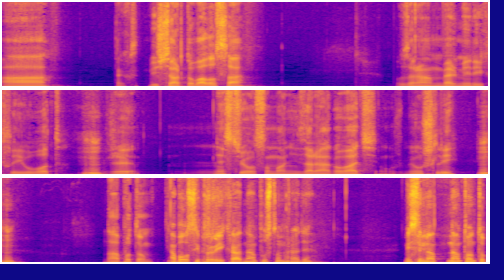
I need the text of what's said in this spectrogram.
a tak vyštartovalo sa. Pozerám veľmi rýchly úvod, mm-hmm. že nestihol som ani zareagovať, už mi ušli. Mm-hmm. No a potom... A bol si prvýkrát na Pustom hrade? Myslím na, na, tomto,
